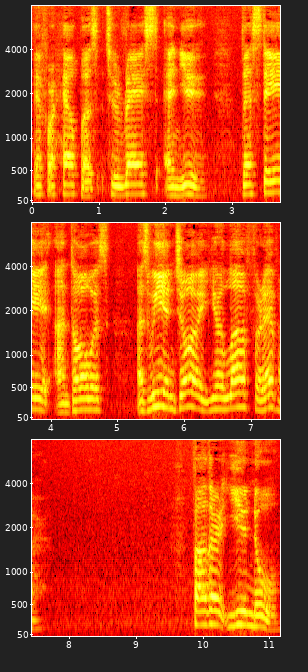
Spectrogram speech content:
Therefore, help us to rest in you this day and always as we enjoy your love forever. Father, you know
